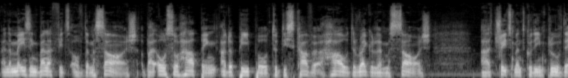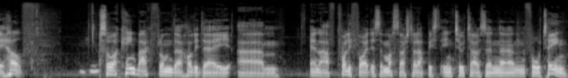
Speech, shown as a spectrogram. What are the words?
an amazing benefits of the massage, but also helping other people to discover how the regular massage uh, treatment could improve their health. So I came back from the holiday um, and I've qualified as a massage therapist in 2014.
